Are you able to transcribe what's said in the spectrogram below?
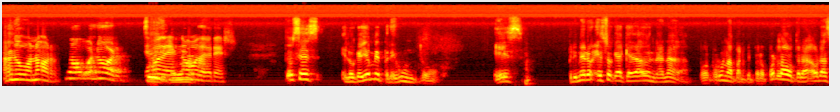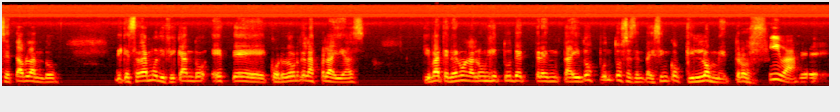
¿Ah? No honor. No honor. Sí, no de Gresh. Entonces, lo que yo me pregunto es, primero, eso que ha quedado en la nada, por, por una parte, pero por la otra, ahora se está hablando de que se está modificando este corredor de las playas iba a tener una longitud de 32.65 kilómetros. Iba. De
